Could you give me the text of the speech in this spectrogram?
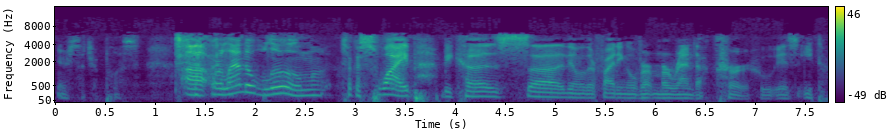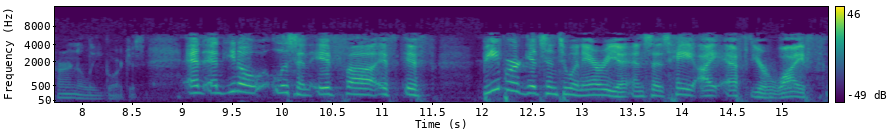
You're such a puss. Uh, Orlando Bloom took a swipe because uh, you know they're fighting over Miranda Kerr, who is eternally gorgeous. And and you know, listen, if uh, if if Bieber gets into an area and says, "Hey, I effed your wife,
